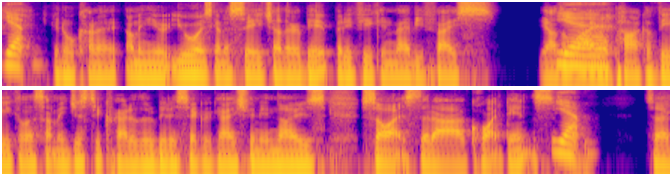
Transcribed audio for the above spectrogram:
yeah you can all kind of. I mean, you're, you're always going to see each other a bit, but if you can maybe face the other Yeah. way or park a vehicle or something, just to create a little bit of segregation in those sites that are quite dense. yeah So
